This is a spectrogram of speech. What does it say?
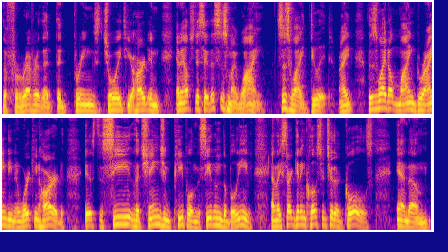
the forever that that brings joy to your heart and and it helps you to say this is my why this is why I do it, right? This is why I don't mind grinding and working hard is to see the change in people and to see them to believe and they start getting closer to their goals. And, um,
